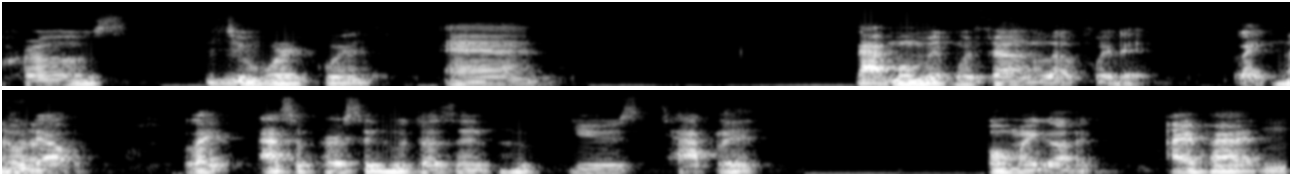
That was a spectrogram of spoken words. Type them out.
pros to Mhm. work with and that moment we fell in love with it like no Uh-huh. doubt like as a person who doesn't use tablet oh my god ipad Mm.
